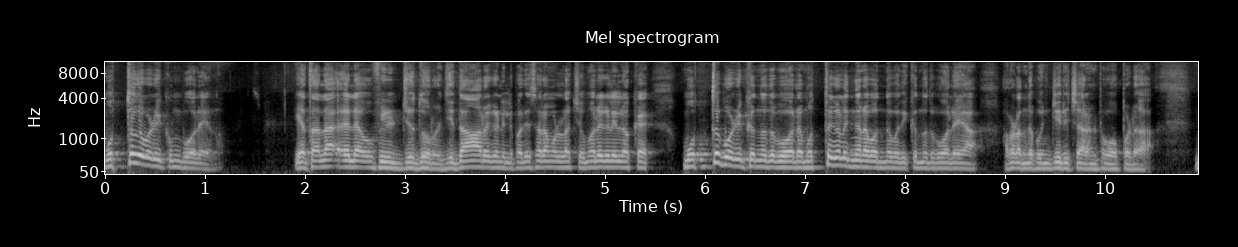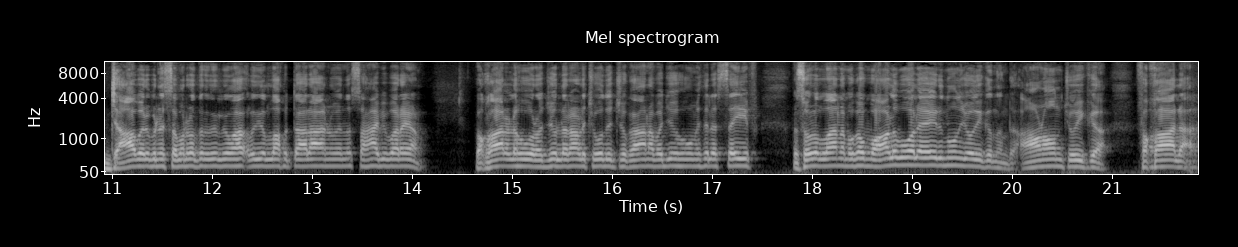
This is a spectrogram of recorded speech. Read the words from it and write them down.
മുത്തുക വഴിക്കും പോലെയാണ്. യതല ലൗഫിൽ ജുദുർ ജിദാറുകളിൽ പരിസരമുള്ള ചുമരുകളിലൊക്കെ മുത്ത് പൊഴിക്കുന്നത് പോലെ മുത്തുകൾ ഇങ്ങനെ വന്ന് വധിക്കുന്നത് പോലെയാ അവിടെ നിന്ന് പുഞ്ചിരിച്ചാൽ അനുഭവപ്പെടുക. ജാബർബിന് സമൃദ്ധി അള്ളാഹു താലാനു എന്ന സഹാബി പറയാണ് വകാലഹു റജുൽ ഒരാൾ ചോദിച്ചു കാന വജുഹു മിഥല സൈഫ്? റസൂലുള്ളാഹിന്റെ മുഖം പോലെ ആയിരുന്നു എന്ന് ചോദിക്കുന്നുണ്ട്. ആണോ? എന്ന് ചോദിക്കുക. ഫഖാല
